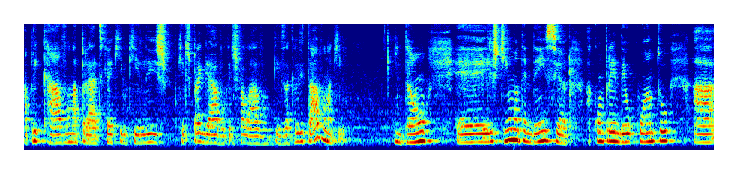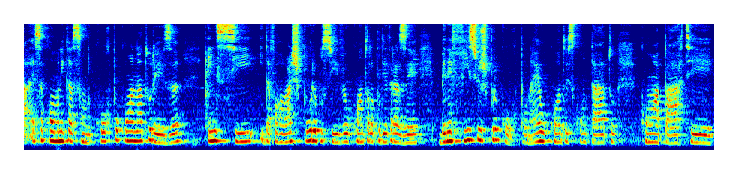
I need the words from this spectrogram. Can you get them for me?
aplicavam na prática aquilo que eles que eles pregavam, que eles falavam, que eles acreditavam naquilo. Então, é, eles tinham uma tendência a compreender o quanto a, essa comunicação do corpo com a natureza em si e da forma mais pura possível, o quanto ela podia trazer benefícios para o corpo, né? O quanto esse contato com a parte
